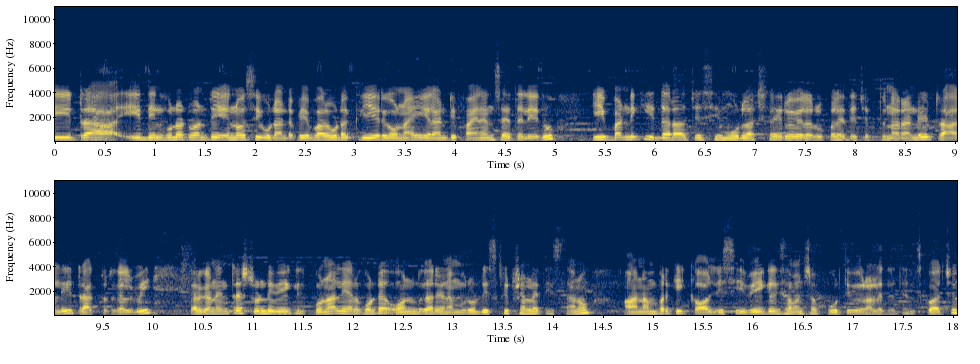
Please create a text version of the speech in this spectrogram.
ఈ ట్రా ఈ దీనికి ఉన్నటువంటి ఎన్ఓసి కూడా అంటే పేపర్ కూడా క్లియర్గా ఉన్నాయి. ఎలాంటి ఫైనాన్స్ అయితే లేదు. ఈ బండికి ధర వచ్చేసి మూడు లక్షల ఇరవై వేల రూపాయలు అయితే చెప్తున్నారండి. ట్రాలీ ట్రాక్టర్ కలిపి ఎవరికైనా ఇంట్రెస్ట్ ఉండి వెహికల్ కొనాలి అనుకుంటే ఓనర్ గారి నెంబరు డిస్క్రిప్షన్లో అయితే ఇస్తాను. ఆ నెంబర్కి కాల్ చేసి వెహికల్కి సంబంధించిన పూర్తి వివరాలు అయితే తెలుసుకోవచ్చు.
